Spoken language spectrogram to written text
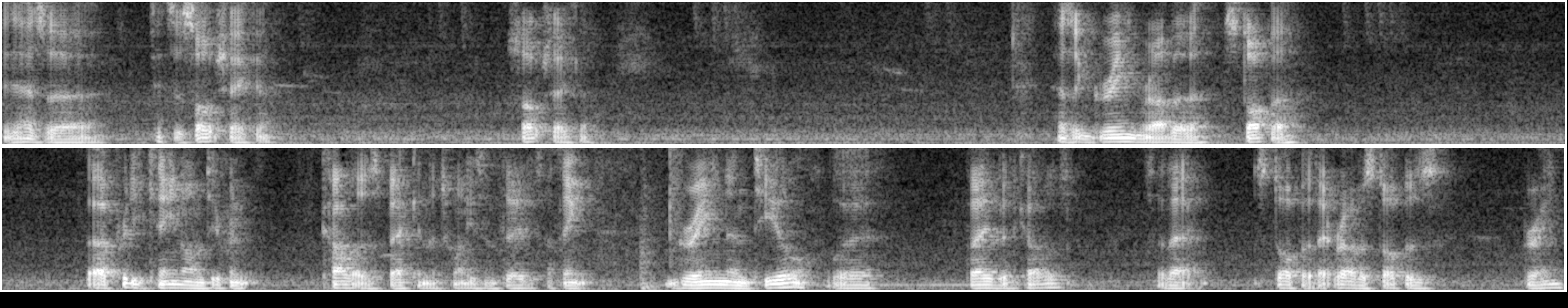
It has a, it's a salt shaker. Salt shaker. Has a green rubber stopper. They were pretty keen on different colours back in the 20s and 30s. I think green and teal were favoured colours. So that stopper, that rubber stopper's green.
